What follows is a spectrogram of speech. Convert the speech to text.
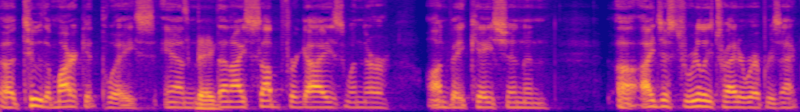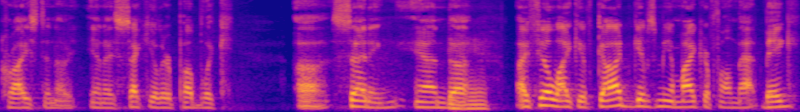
uh, to the marketplace. And then I sub for guys when they're on vacation, and uh, I just really try to represent Christ in a in a secular public uh, setting. And uh, Mm-hmm. I feel like if God gives me a microphone that big,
